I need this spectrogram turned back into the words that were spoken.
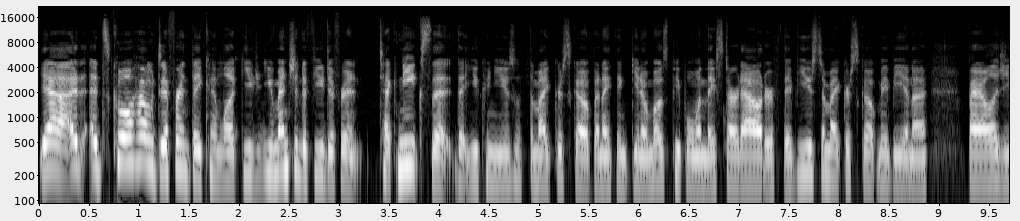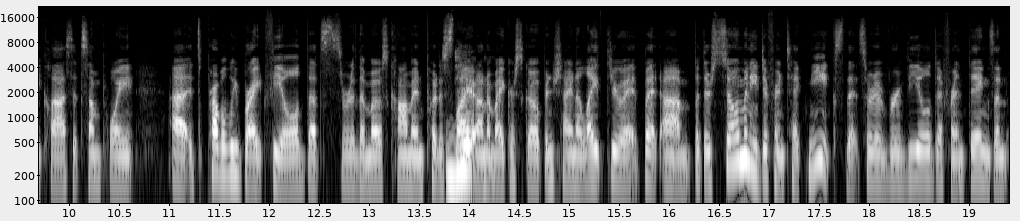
yeah, it, it's cool how different they can look. You you mentioned a few different techniques that that you can use with the microscope, and I think you know most people when they start out, or if they've used a microscope, maybe in a biology class at some point. Uh, it's probably bright field. That's sort of the most common. Put a slide Yeah. on a microscope and shine a light through it. But um, but there's so many different techniques that sort of reveal different things. And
